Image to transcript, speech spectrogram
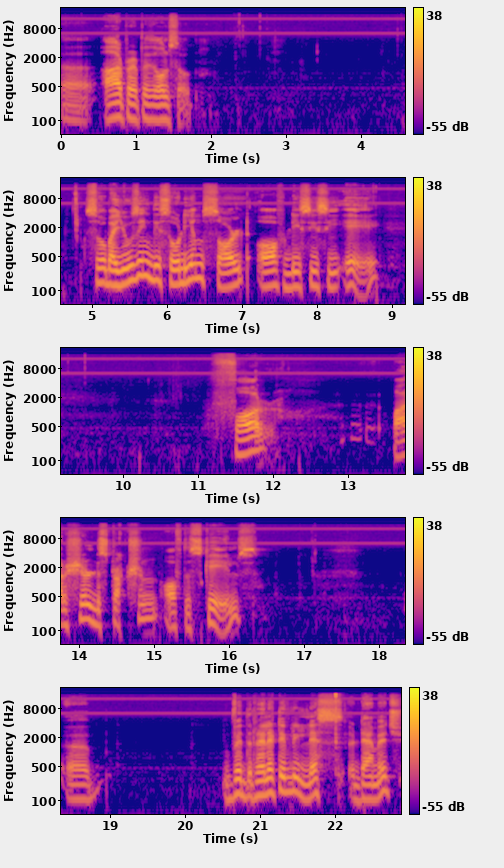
uh, our purpose also. So, by using the sodium salt of DCCA for partial destruction of the scales uh, with relatively less damage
